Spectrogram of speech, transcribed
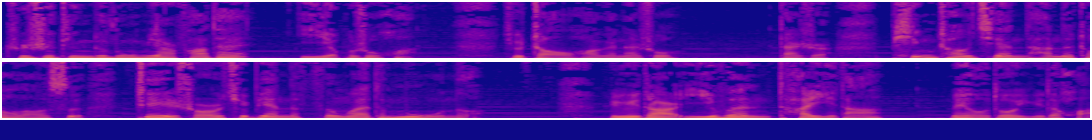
只是盯着路面发呆，也不说话，就找话跟他说。但是平常健谈的赵老四这时候却变得分外的木讷。驴蛋一问他一答，没有多余的话。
